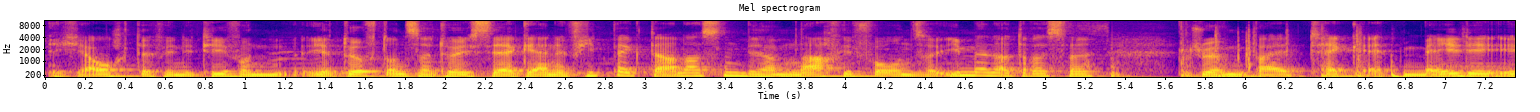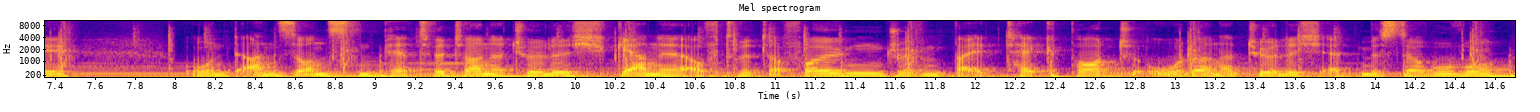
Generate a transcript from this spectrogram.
Ich auch, definitiv. Und ihr dürft uns natürlich sehr gerne Feedback dalassen. Wir haben nach wie vor unsere E-Mail-Adresse, driven by tech.mail.de. Und ansonsten per Twitter natürlich gerne auf Twitter folgen, driven by TechPod oder natürlich at Mr. Ruvo.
